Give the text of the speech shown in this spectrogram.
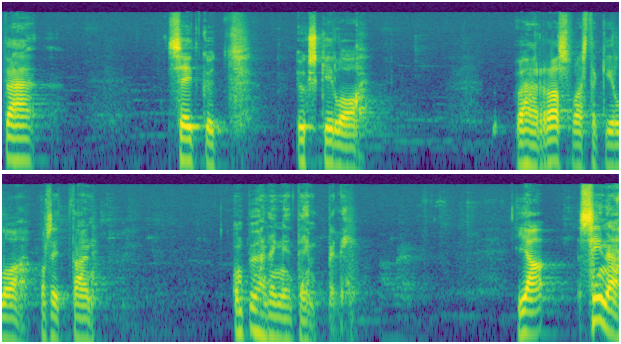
Tämä 71 kiloa, vähän rasvaista kiloa osittain, on pyhän hengen temppeli. Ja sinä,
